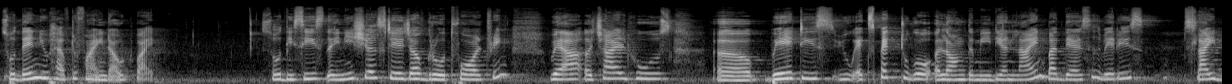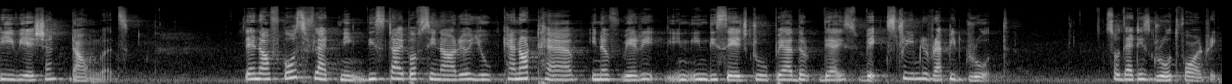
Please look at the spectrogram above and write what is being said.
So then you have to find out why. So this is the initial stage of growth faltering, where a child whose uh, weight is you expect to go along the median line, but there is a very slight deviation downwards. Then of course flattening. This type of scenario you cannot have in a very in, in this age group where the, there is extremely rapid growth. So that is growth faltering.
